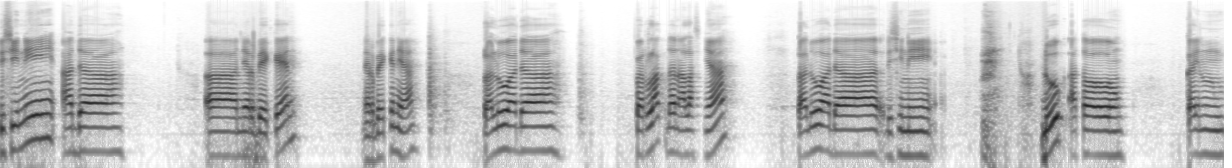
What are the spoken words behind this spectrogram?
di sini ada uh, nerbeken, nerbeken ya. Lalu ada perlak dan alasnya. Lalu ada di sini duk atau kain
